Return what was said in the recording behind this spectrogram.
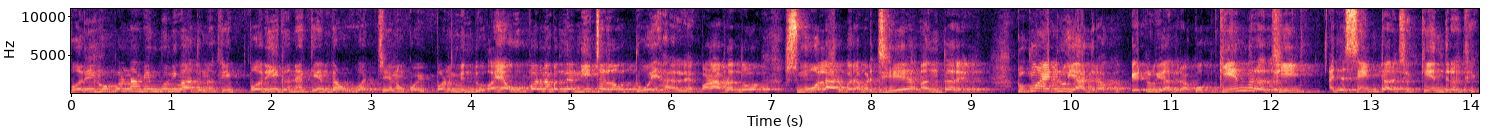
પરિઘ ઉપરના બિંદુની વાત નથી, પરિઘ અને કેન્દ્ર વચ્ચેનું કોઈ પણ બિંદુ. અહીંયા ઉપરના બદલે નીચે લઉં તોય હાલે. પણ આપણે તો સ્મોલ આર બરાબર જે અંતરે, ટૂંકમાં એટલું યાદ રાખો, એટલું યાદ રાખો, કેન્દ્રથી, આ જે સેન્ટર છે, કેન્દ્રથી.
